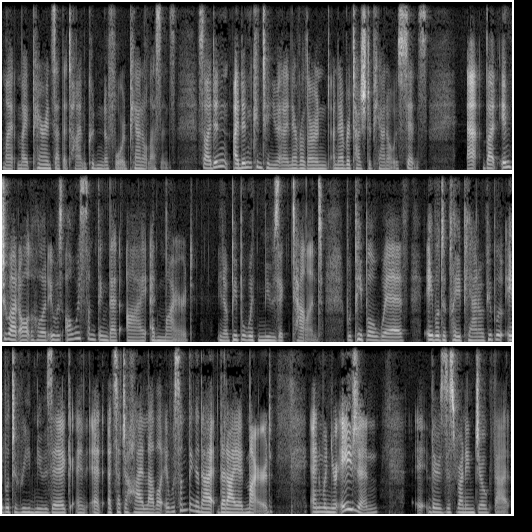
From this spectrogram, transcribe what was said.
my, my parents at the time couldn't afford piano lessons. So I didn't, I didn't continue and I never learned, I never touched a piano since. Uh, but into adulthood, it was always something that I admired. You know, people with music talent, with people with able to play piano, people able to read music and at, at such a high level. It was something that I, that I admired. And when you're Asian, eh, there's this running joke that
